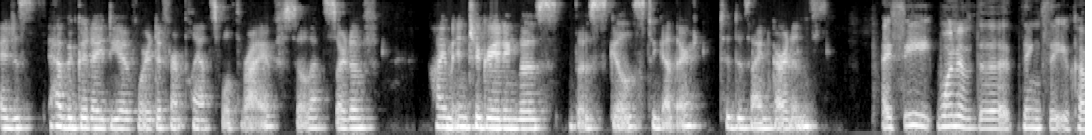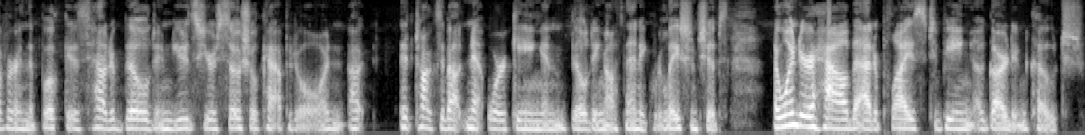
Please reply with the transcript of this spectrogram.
I just have a good idea of where different plants will thrive. So that's sort of how I'm integrating those those skills together to design gardens. I see one of the things that you cover in the book is how to build and use your social capital. And uh, it talks about networking and building authentic relationships. I wonder how that applies to being a garden coach.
